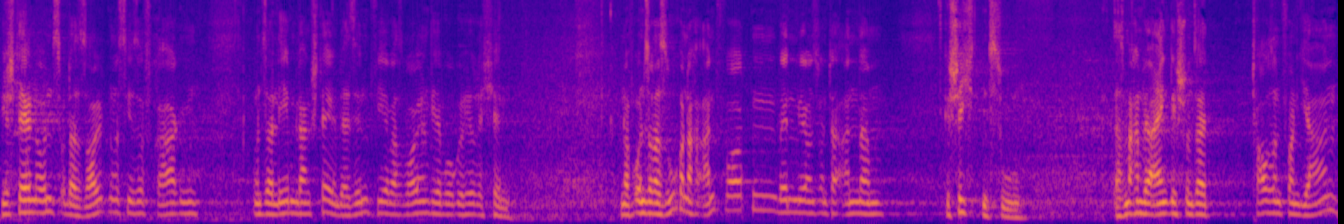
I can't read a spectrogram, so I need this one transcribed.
Wir stellen uns oder sollten uns diese Fragen unser Leben lang stellen. Wer sind wir, was wollen wir, wo gehöre ich hin? Und auf unserer Suche nach Antworten wenden wir uns unter anderem Geschichten zu. Das machen wir eigentlich schon seit tausend von Jahren.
